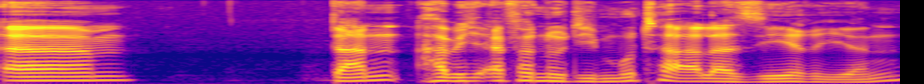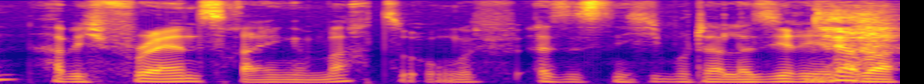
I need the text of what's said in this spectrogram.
Ähm, dann habe ich einfach nur die Mutter aller Serien, habe ich Friends reingemacht, so ungefähr. Also es ist nicht die Mutter aller Serien, Ja. aber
